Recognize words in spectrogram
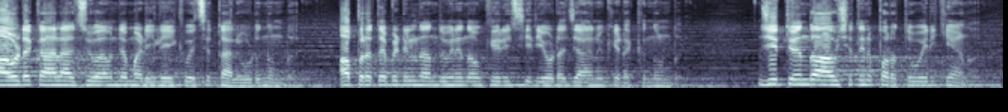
അവിടെ കാലാജു അവന്റെ മടിയിലേക്ക് വെച്ച് തലോടുന്നുണ്ട് അപ്പുറത്തെ ബെഡിൽ നന്ദുവിനെ നോക്കി ഒരു ചിരിയോടെ ജാനു കിടക്കുന്നുണ്ട്. ജിത്തു എന്തോ ആവശ്യത്തിന് പുറത്തു പോയിരിക്കുകയാണ്.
